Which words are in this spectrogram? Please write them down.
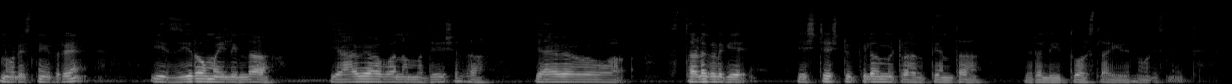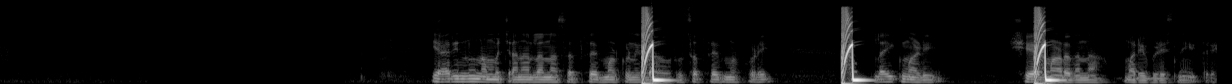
ನೋಡಿ ಸ್ನೇಹಿತರೆ ಈ ಝೀರೋ ಮೈಲಿಂದ ಯಾವ್ಯಾವ ನಮ್ಮ ದೇಶದ ಯಾವ್ಯಾವ ಸ್ಥಳಗಳಿಗೆ ಎಷ್ಟೆಷ್ಟು ಕಿಲೋಮೀಟ್ರ್ ಆಗುತ್ತೆ ಅಂತ ಇದರಲ್ಲಿ ತೋರಿಸಲಾಗಿದೆ ನೋಡಿ ಸ್ನೇಹಿತರೆ. ಯಾರಿನ್ನೂ ನಮ್ಮ ಚಾನಲನ್ನು ಸಬ್ಸ್ಕ್ರೈಬ್ ಮಾಡ್ಕೊಂಡಿಲ್ಲ ಅವರು ಸಬ್ಸ್ಕ್ರೈಬ್ ಮಾಡ್ಕೊಳ್ಳಿ, ಲೈಕ್ ಮಾಡಿ, ಶೇರ್ ಮಾಡೋದನ್ನು ಮರಿಬೇಡಿ ಸ್ನೇಹಿತರೆ.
